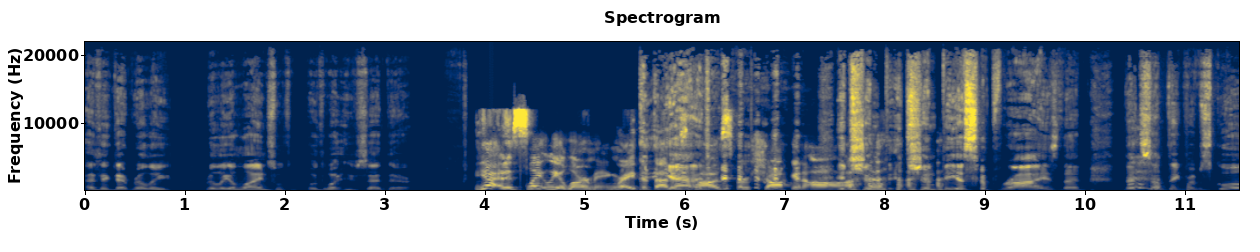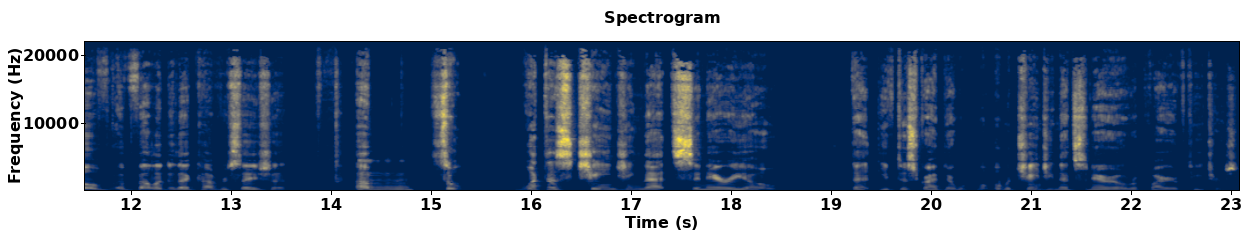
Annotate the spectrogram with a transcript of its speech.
I think that really really aligns with with what you said there. Yeah, and it's slightly alarming, right? That that yeah. is cause for shock and awe. it shouldn't it shouldn't be a surprise that that something from school uh, fell into that conversation. Um, mm. So, what does changing that scenario that you've described there? What, what would changing that scenario require of teachers?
